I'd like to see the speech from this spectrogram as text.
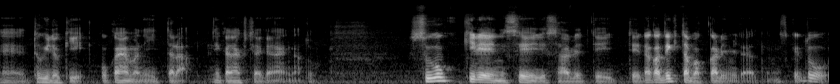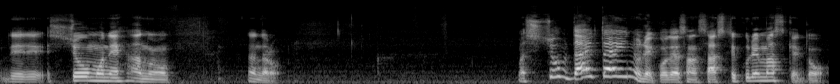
えー、時々岡山に行ったら行かなくちゃいけないなとすごく綺麗に整理されていてなんかできたばっかりみたいだったんですけどで視聴もねあのなんだろうまあ、視聴大体のレコード屋さんさせてくれますけど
